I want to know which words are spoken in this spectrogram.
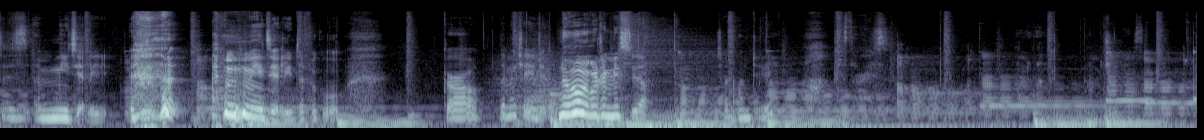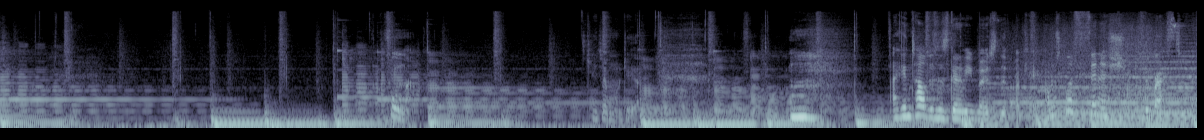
This is immediately immediately difficult. Girl, let me change it. No, I wouldn't need to do that. Turn undo. yes, there is. Format. Okay, I don't want to do that. Mm. I can tell this is going to be most of the. Okay, I'm just going to finish the rest of it.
